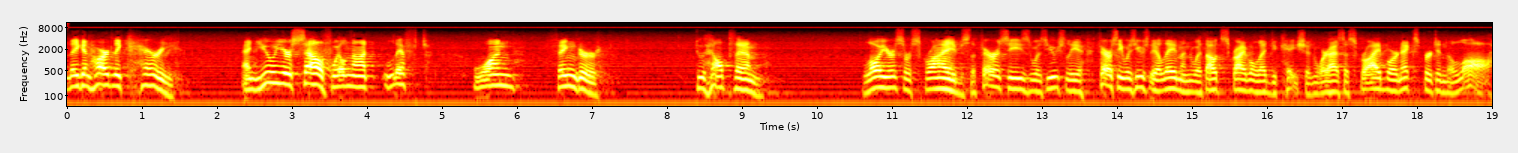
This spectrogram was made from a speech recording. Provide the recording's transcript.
they can hardly carry. And you yourself will not lift one finger to help them. Lawyers or scribes. The Pharisees was usually a Pharisee was usually a layman without scribal education, whereas a scribe or an expert in the law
